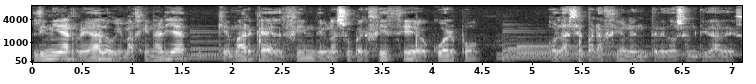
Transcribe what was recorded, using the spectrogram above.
Línea real o imaginaria que marca el fin de una superficie o cuerpo o la separación entre dos entidades.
